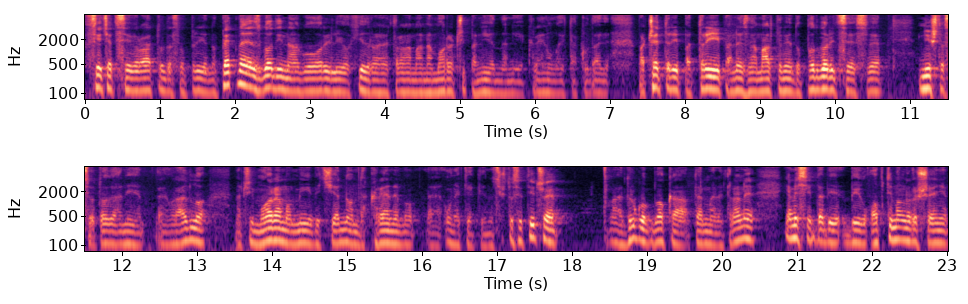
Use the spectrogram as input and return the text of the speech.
Sjećate se vjerovatno da smo prije jedno 15 godina govorili o hidroelektranama na Morači, pa nijedna nije krenula i tako dalje. Pa četiri, pa tri, pa ne znam, alterne do Podgorice, sve. Ništa se od toga nije e, uradilo. Znači, moramo mi već jednom da krenemo e, u neke aktivnosti. Što se tiče e, drugog bloka termoelektrane, ja mislim da bi bilo optimalno rješenje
